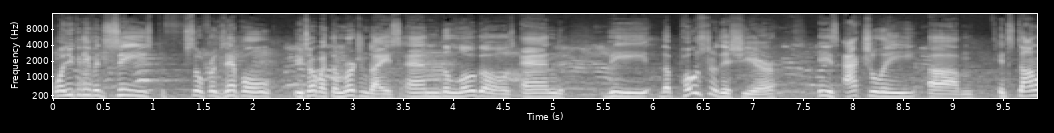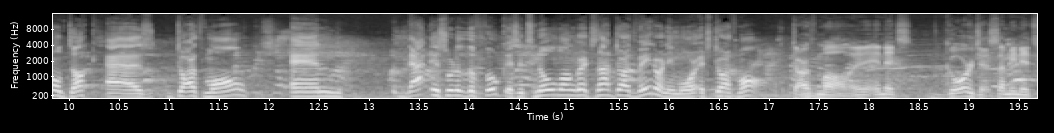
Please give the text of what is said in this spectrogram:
Well, you can even see. So, for example, you talk about the merchandise and the logos and the the poster this year is actually um, it's Donald Duck as Darth Maul, and that is sort of the focus. It's no longer it's not Darth Vader anymore. It's Darth Maul. Darth Maul, and, and it's gorgeous. I mean, it's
